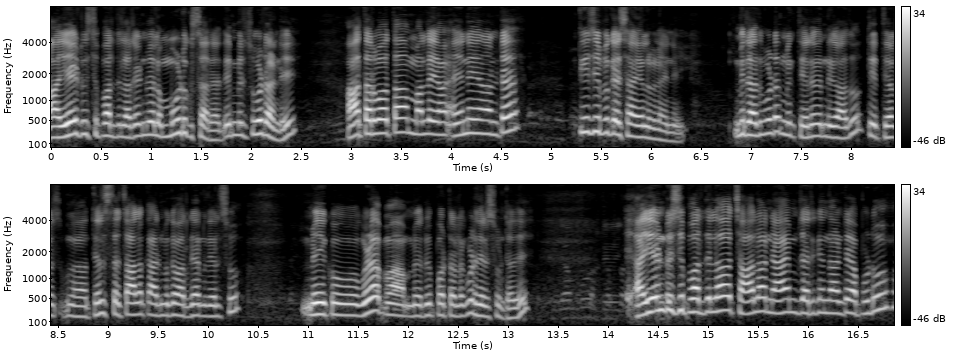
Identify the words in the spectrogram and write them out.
ఆ ఏటీసీ పరిధిలో రెండు వేల మూడుకు సార్ అది మీరు చూడండి. ఆ తర్వాత మళ్ళీ ఏంటంటే టీజీపీకే సాయలు అయినాయి. మీరు అది కూడా మీకు తెలియదు కాదు తె- తెలుసు చాలా కార్మిక వర్గానికి తెలుసు. మీకు కూడా మా మీ రిపోర్టర్లకు కూడా తెలిసి ఉంటుంది. ఐఎన్టీసీ పరిధిలో చాలా న్యాయం జరిగిందంటే అప్పుడు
